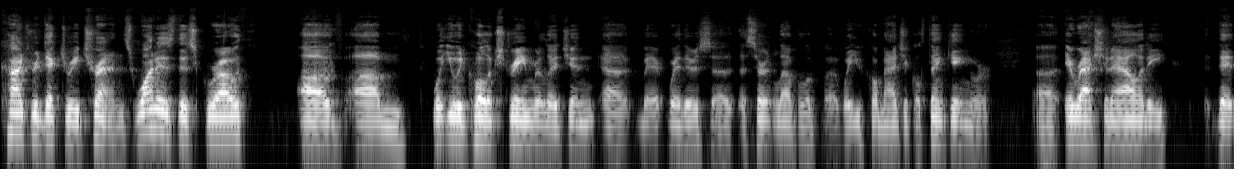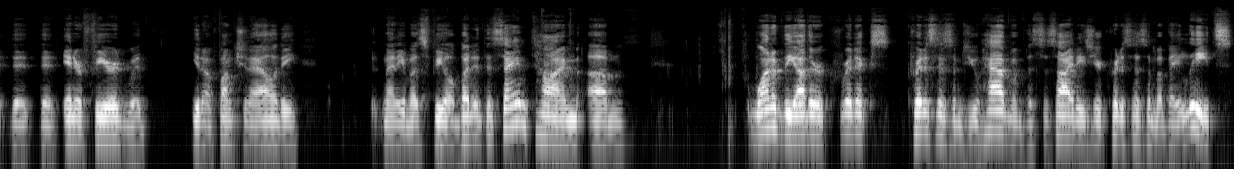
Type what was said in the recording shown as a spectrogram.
contradictory trends. One is this growth of um, what you would call extreme religion, uh, where, where there's a, a certain level of uh, what you call magical thinking or uh, irrationality that, that that interfered with you know functionality. Many of us feel, but at the same time, um, one of the other critics criticisms you have of the society is your criticism of elites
